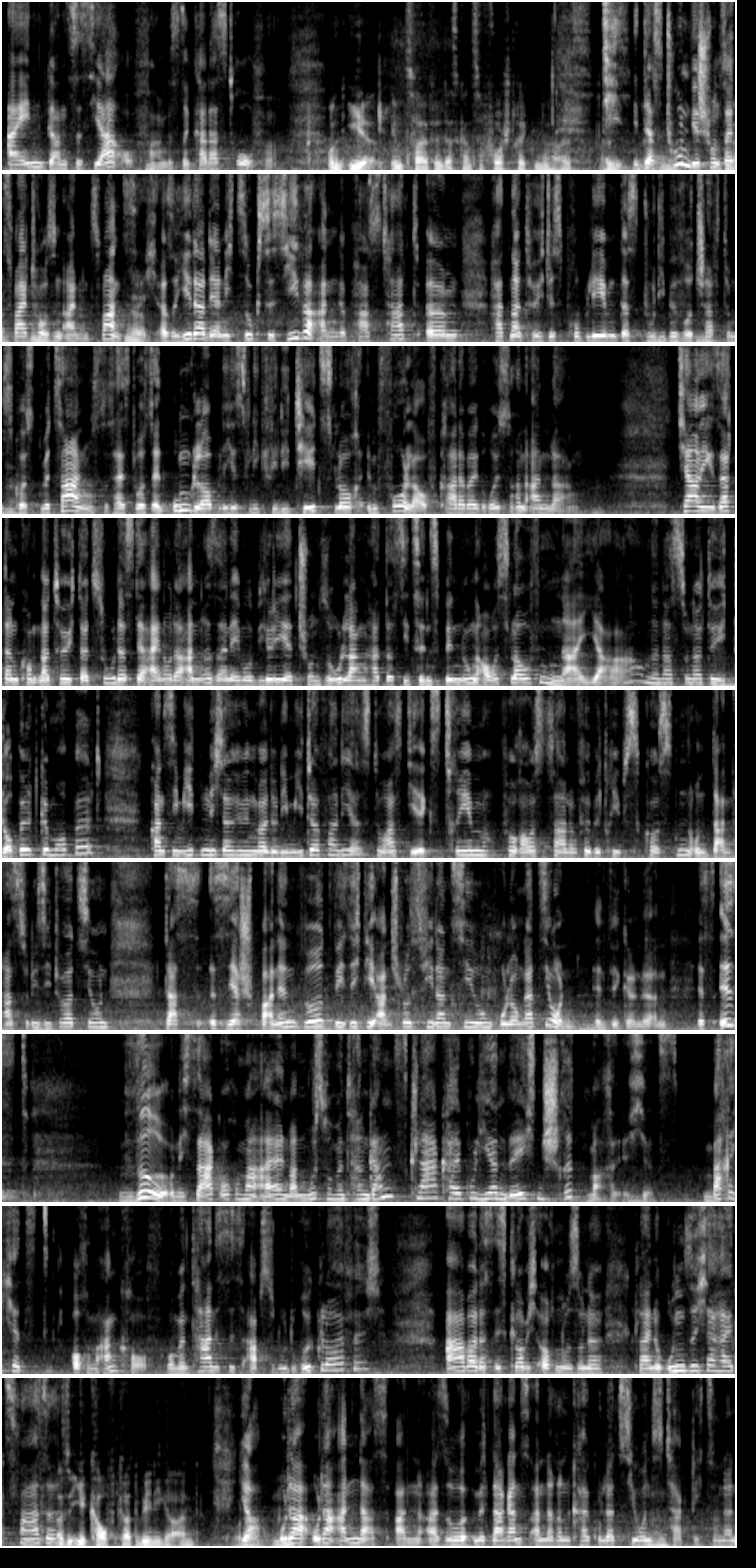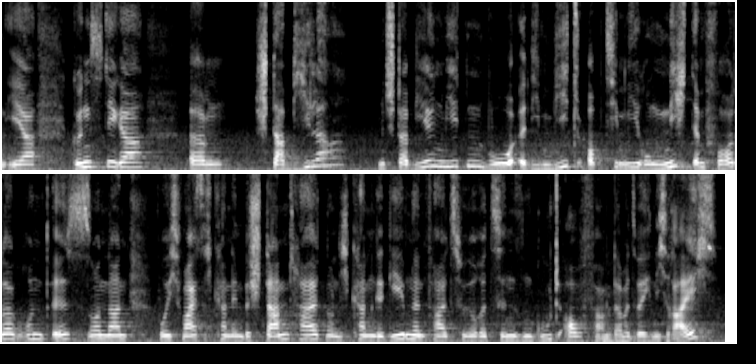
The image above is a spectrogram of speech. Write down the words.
ein ganzes Jahr auffangen. Das ist eine Katastrophe. Und ihr im Zweifel das Ganze vorstrecken, ne? Als, Die, als, das tun wir schon seit Ja. 2021. Also jeder, der nicht sukzessive angepasst hat, ähm, hat natürlich das Problem, dass du die Bewirtschaftungskosten bezahlen musst. Das heißt, du hast ein unglaubliches Liquiditätsloch im Vorlauf, gerade bei größeren Anlagen. Tja, wie gesagt, dann kommt natürlich dazu, dass der eine oder andere seine Immobilie jetzt schon so lang hat, dass die Zinsbindungen auslaufen. Na ja, und dann hast du natürlich doppelt gemoppelt. Du kannst die Mieten nicht erhöhen, weil du die Mieter verlierst. Du hast die extrem Vorauszahlung für Betriebskosten und dann hast du die Situation, dass es sehr spannend wird, wie sich die Anschlussfinanzierung, Prolongationen entwickeln werden. Es ist wirr. Und ich sage auch immer allen, man muss momentan ganz klar kalkulieren, welchen Schritt mache ich jetzt. Mache ich jetzt auch im Ankauf. Momentan ist es absolut rückläufig, aber das ist, glaube ich, auch nur so eine kleine Unsicherheitsphase. Also ihr kauft gerade weniger an. oder? Ja, oder, oder anders an, also mit einer ganz anderen Kalkulationstaktik, sondern eher günstiger, ähm, stabiler, mit stabilen Mieten, wo die Mietoptimierung nicht im Vordergrund ist, sondern wo ich weiß, ich kann den Bestand halten und ich kann gegebenenfalls höhere Zinsen gut auffangen. Damit wäre ich nicht reich,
